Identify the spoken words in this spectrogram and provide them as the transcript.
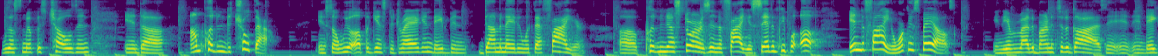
Will Smith is chosen. And uh, I'm putting the truth out. And so we're up against the dragon. They've been dominating with that fire, uh, putting their stories in the fire, setting people up in the fire, working spells and everybody burning to the gods and, and, and they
